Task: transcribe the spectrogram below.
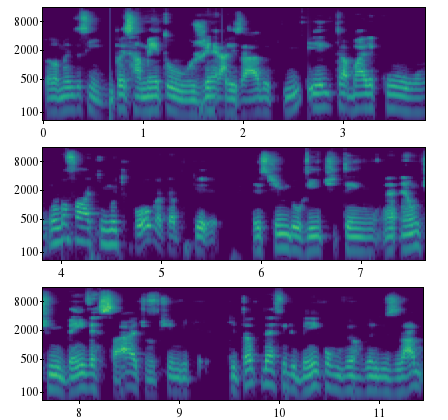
Pelo menos assim, um pensamento generalizado aqui. Ele trabalha com. Não vou falar aqui muito pouco, até porque esse time do Heat tem, é, é um time bem versátil, um time que tanto defende bem como vem organizado,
